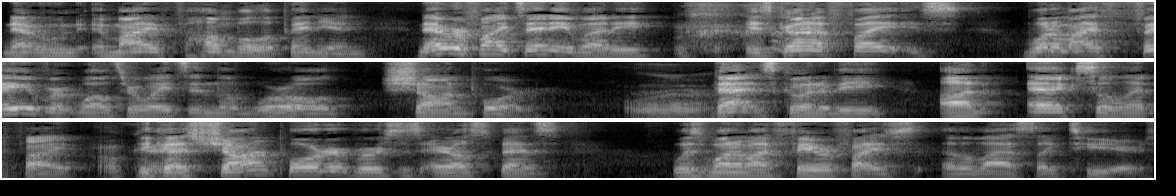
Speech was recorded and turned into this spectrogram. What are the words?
never, who, in my humble opinion, never fights anybody, is gonna fight one of my favorite welterweights in the world, Shawn Porter. Ooh. That is going to be an excellent fight Okay. because Shawn Porter versus Errol Spence was one of my favorite fights of the last like two years.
